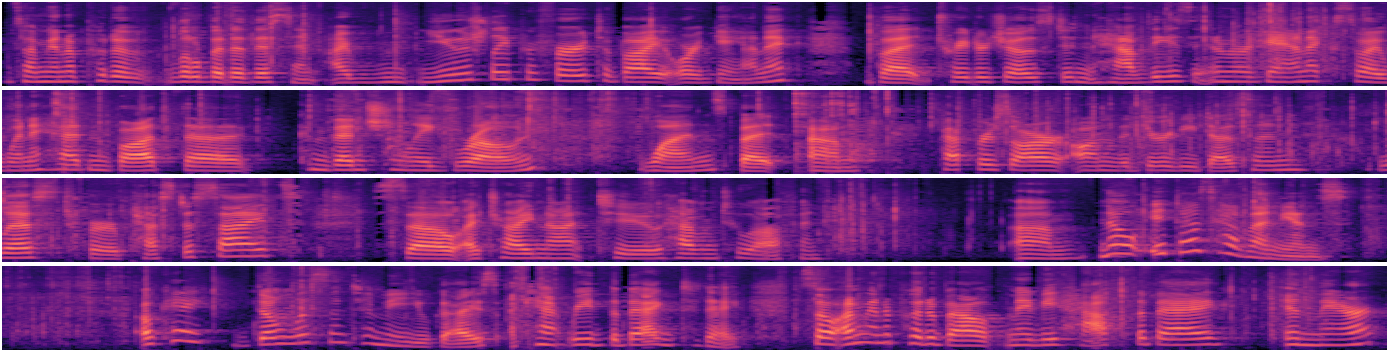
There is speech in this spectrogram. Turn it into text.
And so I'm gonna put a little bit of this in. I usually prefer to buy organic, but Trader Joe's didn't have these in organic, so I went ahead and bought the conventionally grown ones, but um, peppers are on the Dirty Dozen list for pesticides, so I try not to have them too often. Um, no, it does have onions. Okay, don't listen to me, you guys. I can't read the bag today. So I'm going to put about maybe half the bag in there.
